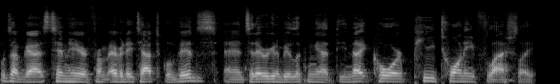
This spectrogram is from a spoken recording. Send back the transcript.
What's up guys, Tim here from Everyday Tactical Vids and today we're going to be looking at the Nitecore P20 flashlight.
